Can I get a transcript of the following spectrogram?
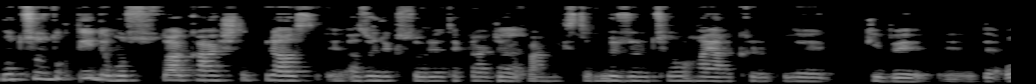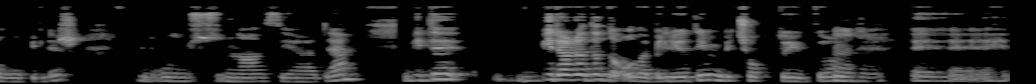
Mutsuzluk değil de mutsuzluğa karşılık biraz e, az önceki soruya tekrar cevap vermek istedim. Üzüntü, hayal kırıklığı gibi e, de olabilir. Hani olumsuzundan ziyade. Bir de bir arada da olabiliyor değil mi birçok duygu? Hı hı. Ee,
